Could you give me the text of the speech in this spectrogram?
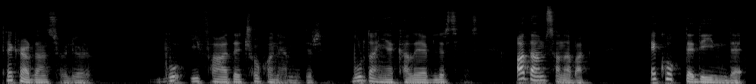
tekrardan söylüyorum bu ifade çok önemlidir. Buradan yakalayabilirsiniz. Adam sana bak. Ekok dediğinde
